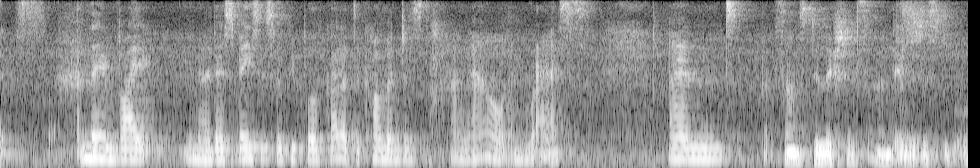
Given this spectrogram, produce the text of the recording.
it's and they invite you know there's spaces for people of color to come and just hang out and rest and That sounds delicious and irresistible.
